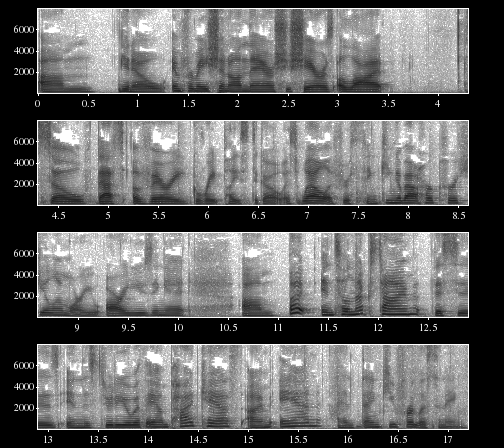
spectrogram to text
um, you know information on there. She shares a lot so that's a very great place to go as well if you're thinking about her curriculum or you are using it. Um, but until next time, this is In the Studio with Ann podcast. I'm Ann, and thank you for listening.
